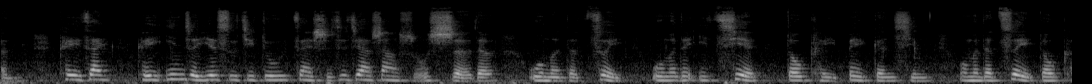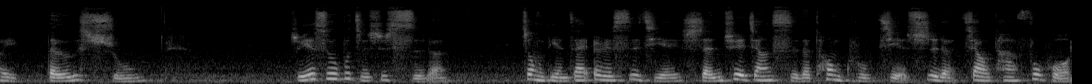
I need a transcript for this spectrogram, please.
恩，可以在。可以因着耶稣基督在十字架上所舍的我们的罪，我们的一切都可以被更新，我们的罪都可以得赎。主耶稣不只是死了，重点在二十四节，神却将死的痛苦解释了，叫他复活，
